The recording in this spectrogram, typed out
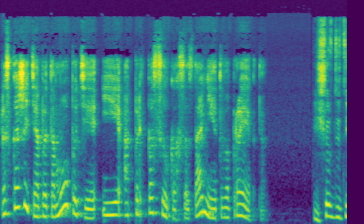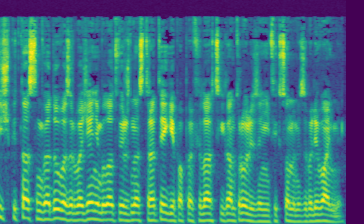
расскажите об этом опыте и о предпосылках создания этого проекта. Еще в 2015 году в Азербайджане была утверждена стратегия по профилактике и контролю за неинфекционными заболеваниями.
